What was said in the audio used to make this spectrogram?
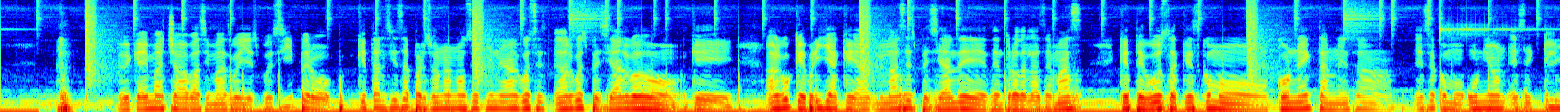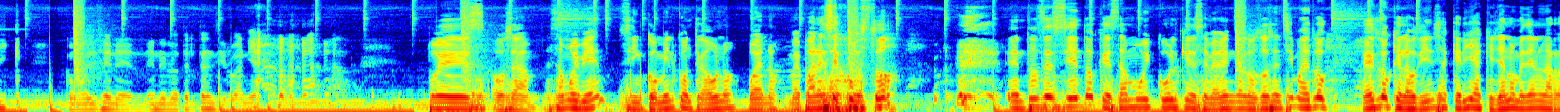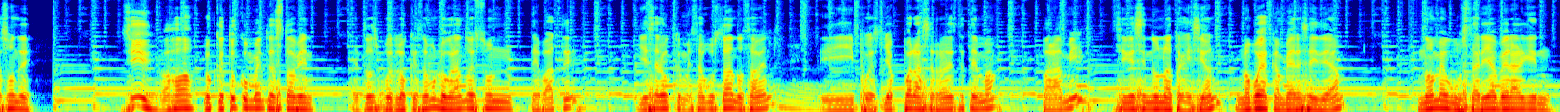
de que hay más chavas y más güeyes, pues sí, pero ¿qué tal si esa persona no se tiene algo algo especial, algo que algo que brilla, que a- lo hace especial de dentro de las demás, que te gusta, que es como conectan esa esa como unión, ese click, como dicen en, en el Hotel Transilvania. Pues, o sea, está muy bien. 5000 contra uno. Bueno, me parece justo. Entonces siento que está muy cool que se me vengan los dos encima. Es lo, es lo que la audiencia quería, que ya no me dieran la razón de. Sí, ajá, lo que tú comentas está bien. Entonces, pues lo que estamos logrando es un debate. Y es algo que me está gustando, ¿saben? Y pues ya para cerrar este tema, para mí sigue siendo una traición. No voy a cambiar esa idea. No me gustaría ver a alguien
